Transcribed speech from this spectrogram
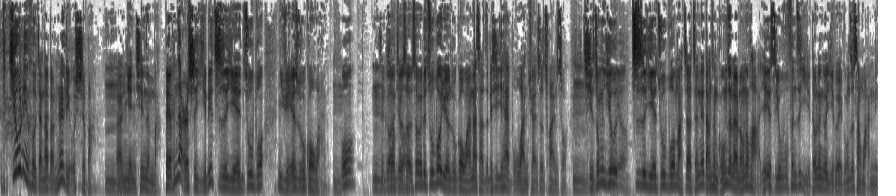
九零后占到百分之六十吧，嗯呃，年轻人嘛，百分之二十一的职业主播月入过万，哦。嗯这个就是所谓的主播月入过万了，啥子那些也还不完全是传说，嗯其中有职业主播嘛，只要真的当成工作来弄的话，也是有五分之一都能够一个月工资上万的，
